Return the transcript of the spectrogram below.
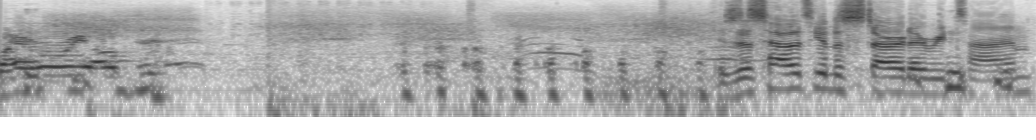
Why were we all? Is this how it's gonna start every time?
